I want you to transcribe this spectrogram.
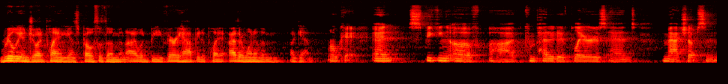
really enjoyed playing against both of them. And I would be very happy to play either one of them again. Okay. And speaking of uh, competitive players and matchups and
